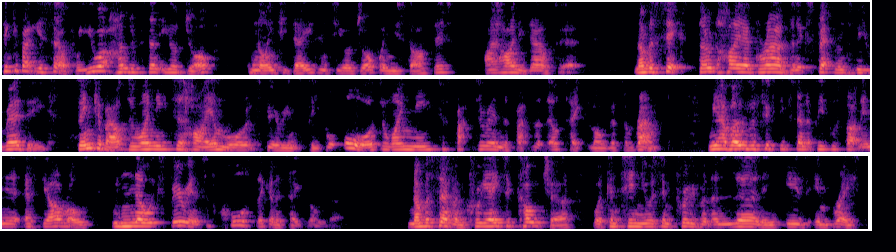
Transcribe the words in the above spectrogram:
Think about yourself. Were you at 100% of your job 90 days into your job when you started? I highly doubt it. Number six, don't hire grads and expect them to be ready. Think about do I need to hire more experienced people or do I need to factor in the fact that they'll take longer to ramp? We have over 50% of people starting in SDR roles with no experience. Of course, they're going to take longer. Number seven, create a culture where continuous improvement and learning is embraced.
